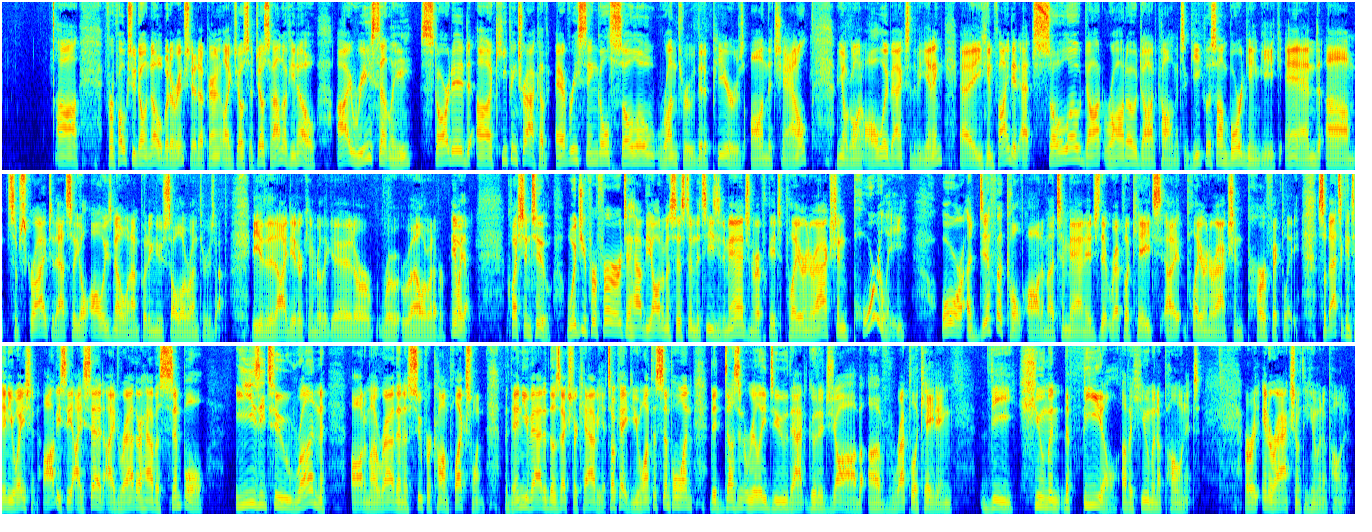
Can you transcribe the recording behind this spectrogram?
uh, for folks who don't know but are interested, apparently like Joseph, Joseph, I don't know if you know, I recently started uh, keeping track of every single solo run through that appears on the channel. You know, going all the way back to the beginning. Uh, you can find it at solo.rahdo.com. It's a GeekList on Board Game Geek, and um, subscribe to that so you'll always know when I'm putting new solo run throughs up, either that I did or Kimberly did or Ruel or whatever. Anyway, though. Question two Would you prefer to have the Automa system that's easy to manage and replicates player interaction poorly? Or a difficult Automa to manage that replicates uh, player interaction perfectly. So that's a continuation. Obviously, I said I'd rather have a simple easy to run Automa rather than a super complex one. But then you've added those extra caveats. Okay, do you want the simple one that doesn't really do that good a job of replicating the human, the feel of a human opponent or interaction with a human opponent.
